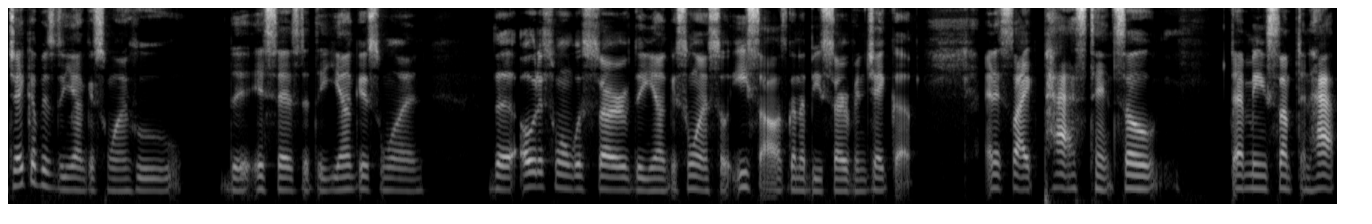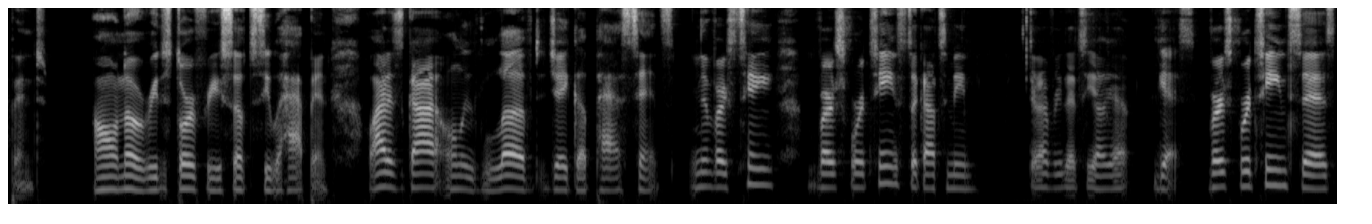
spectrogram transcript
Jacob is the youngest one who the it says that the youngest one, the oldest one will serve the youngest one. So Esau is gonna be serving Jacob. And it's like past tense. So that means something happened. I don't know. Read the story for yourself to see what happened. Why does God only loved Jacob past tense? And then verse 10, verse 14 stuck out to me. Did I read that to y'all yet? Yes. Verse 14 says,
